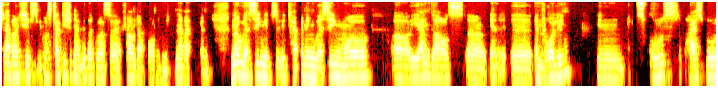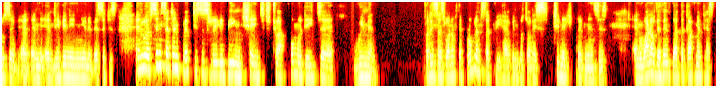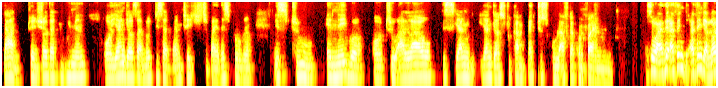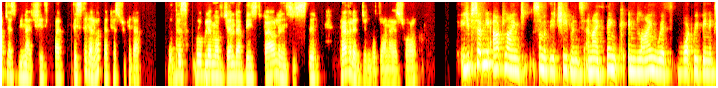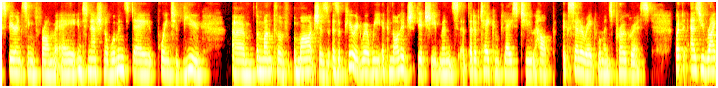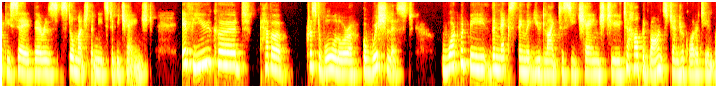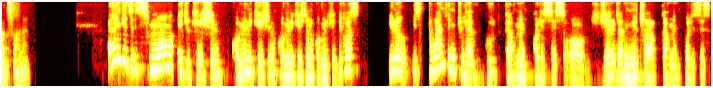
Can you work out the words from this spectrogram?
tribal chiefs because traditionally that was uh, frowned upon and it never happened. Now we are seeing it, it happening. We are seeing more uh, young girls uh, uh enrolling in schools, high schools, and, and, and even in universities. And we have seen certain practices really being changed to accommodate uh, women. For instance, one of the problems that we have in Botswana is teenage pregnancies. And one of the things that the government has done to ensure that women or young girls are not disadvantaged by this program is to enable or to allow these young young girls to come back to school after confinement. So I, th- I think I think a lot has been achieved, but there's still a lot that has to be done. This problem of gender-based violence is still prevalent in Botswana as well. You've certainly outlined some of the achievements, and I think in line with what we've been experiencing from a International Women's Day point of view, um, the month of March as a period where we acknowledge the achievements that have taken place to help accelerate women's progress. But as you rightly say, there is still much that needs to be changed. If you could have a crystal ball or a, a wish list what would be the next thing that you'd like to see change to to help advance gender equality in Botswana? I think it's it's more education, communication, communication, communication. Because you know, it's one thing to have good government policies or gender neutral government policies,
